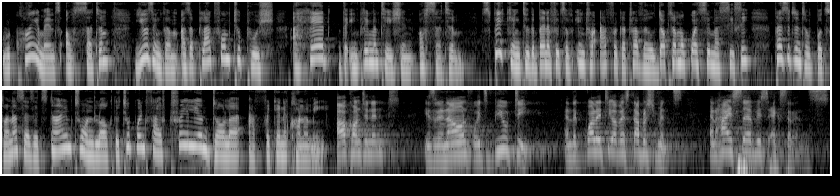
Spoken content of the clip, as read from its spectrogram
requirements of SAATM, using them as a platform to push ahead the implementation of SAATM. Speaking to the benefits of intra Africa travel, Dr. Mokgweetsi Masisi, President of Botswana, says it's time to unlock the $2.5 trillion African economy. Our continent is renowned for its beauty and the quality of establishments and high service excellence.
